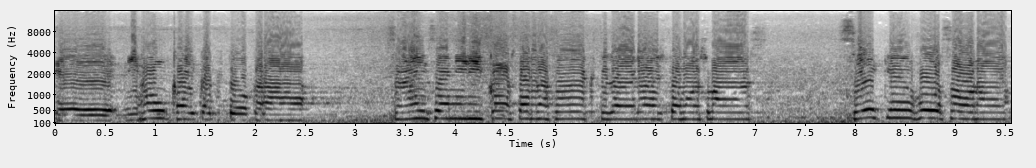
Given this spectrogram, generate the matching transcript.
えー、日本改革党から参院選に立候補しております靴川良二と申します。政見放送の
